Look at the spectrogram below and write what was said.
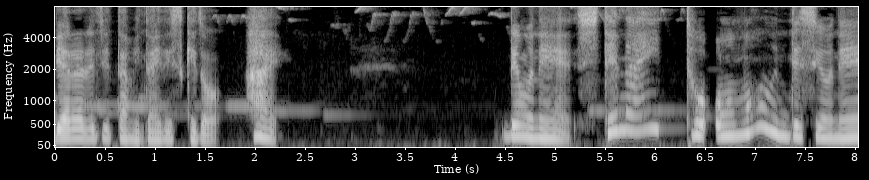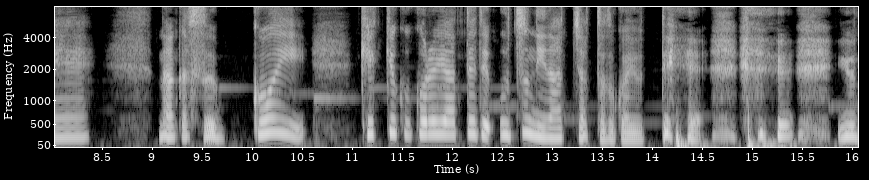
やられてたみたいですけど、はい。でもね、してないと思うんですよね。なんかすっごい、結局これやってて鬱になっちゃったとか言って 言っ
